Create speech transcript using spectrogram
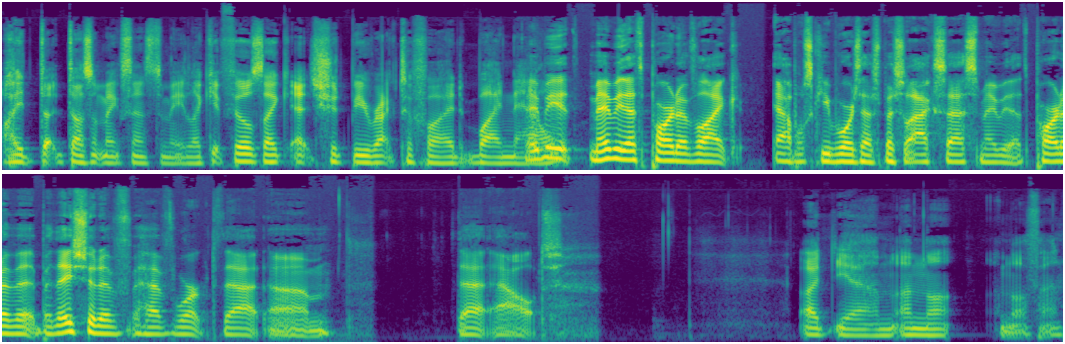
I d- doesn't make sense to me. Like it feels like it should be rectified by now. Maybe it, maybe that's part of like Apple's keyboards have special access. Maybe that's part of it, but they should have have worked that um that out. I yeah, I'm I'm not I'm not a fan.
